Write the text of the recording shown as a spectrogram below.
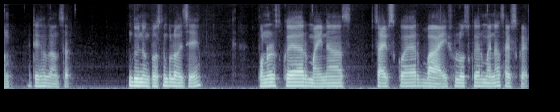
1 এটাই হবে আনসার দুই নং প্রশ্ন বলা হয়েছে, পনেরো স্কোয়ার মাইনাস চার স্কোয়ার বাই ষোলো স্কোয়ার মাইনাস ষাট স্কোয়ার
